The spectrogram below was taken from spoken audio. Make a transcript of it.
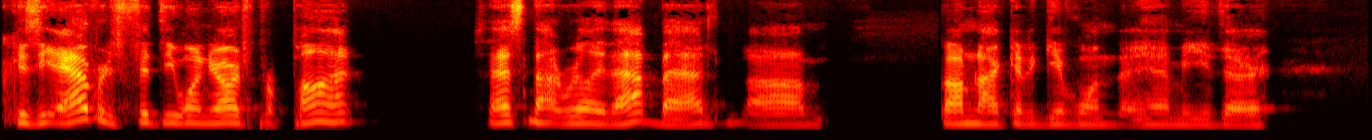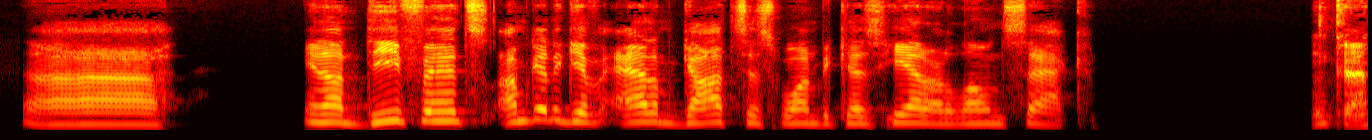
because he averaged 51 yards per punt. So that's not really that bad. Um, but I'm not going to give one to him either. Uh, and on defense, I'm going to give Adam Gotsis one because he had our lone sack. Okay.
